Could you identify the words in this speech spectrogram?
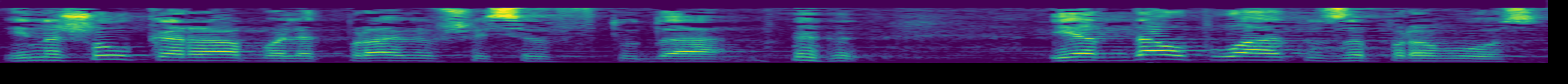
и нашел корабль, отправившийся туда, и отдал плату за провоз,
